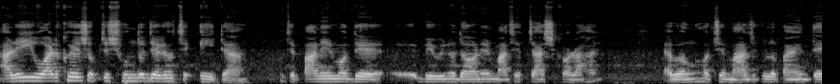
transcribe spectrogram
আর এই ওয়ার্কওয়ের সবচেয়ে সুন্দর জায়গা হচ্ছে এইটা। হচ্ছে পানির মধ্যে, বিভিন্ন ধরনের মাছের চাষ করা হয় এবং হচ্ছে মাছগুলো পানিতে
